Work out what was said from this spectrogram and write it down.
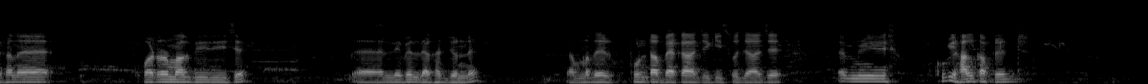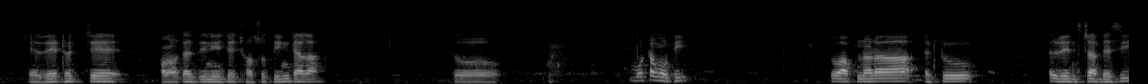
এখানে ওয়াটার মার্ক দিয়ে দিয়েছে লেভেল দেখার জন্যে। আপনাদের ফোনটা ব্যাকা আছে কি সোজা আছে, এমনি খুবই হালকা ফ্রেন্ড এর রেট হচ্ছে, আমার কাছ দিয়ে নিয়েছে ছশো তিন টাকা। তো মোটামুটি। তো আপনারা একটু রেঞ্জটা বেশি,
